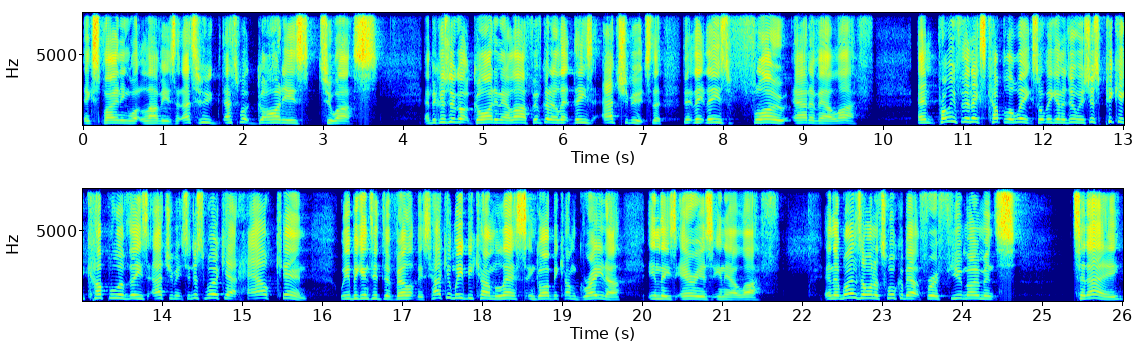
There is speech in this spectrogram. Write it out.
explaining what love is. That's who that's what God is to us. And because we've got God in our life, we've got to let these attributes, that these flow out of our life. And probably for the next couple of weeks, what we're going to do is just pick a couple of these attributes and just work out how can we begin to develop this? How can we become less and God become greater in these areas in our life? And the ones I want to talk about for a few moments today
